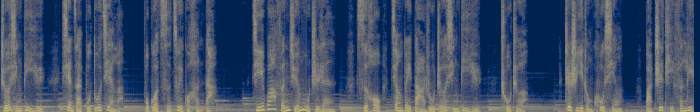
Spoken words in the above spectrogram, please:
折刑地狱，现在不多见了，不过此罪过很大，即挖坟掘墓之人，死后将被打入折刑地狱，处折。这是一种酷刑，把肢体分裂。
